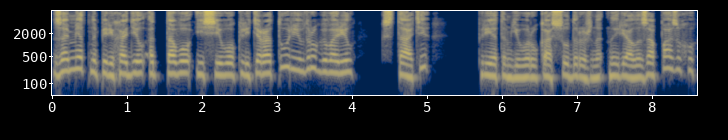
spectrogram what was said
заметно переходил от того и сего к литературе и вдруг говорил «Кстати», при этом его рука судорожно ныряла за пазуху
